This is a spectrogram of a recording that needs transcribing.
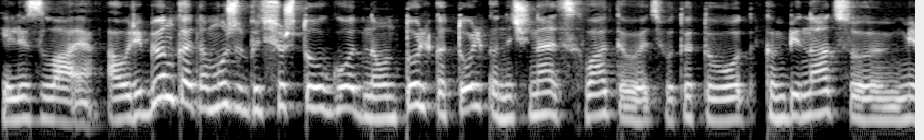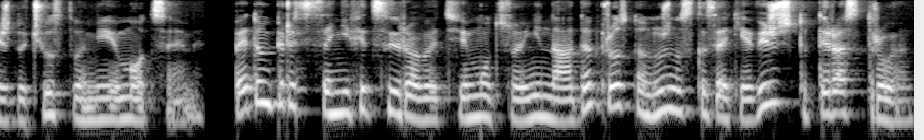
или злая. А у ребенка это может быть все что угодно. Он только-только начинает схватывать вот эту вот комбинацию между чувствами и эмоциями. Поэтому персонифицировать эмоцию не надо, просто нужно сказать, я вижу, что ты расстроен.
